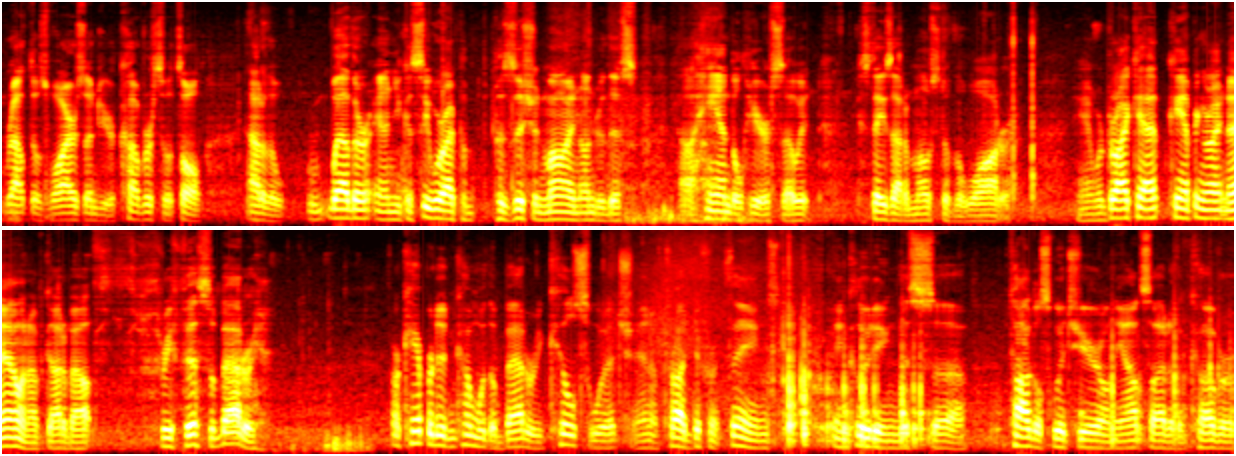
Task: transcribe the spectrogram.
route those wires under your cover so it's all out of the weather and you can see where I position mine under this uh, handle here so it stays out of most of the water. And we're dry camp camping right now and I've got about three-fifths of battery. Our camper didn't come with a battery kill switch and I've tried different things including this uh, toggle switch here on the outside of the cover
